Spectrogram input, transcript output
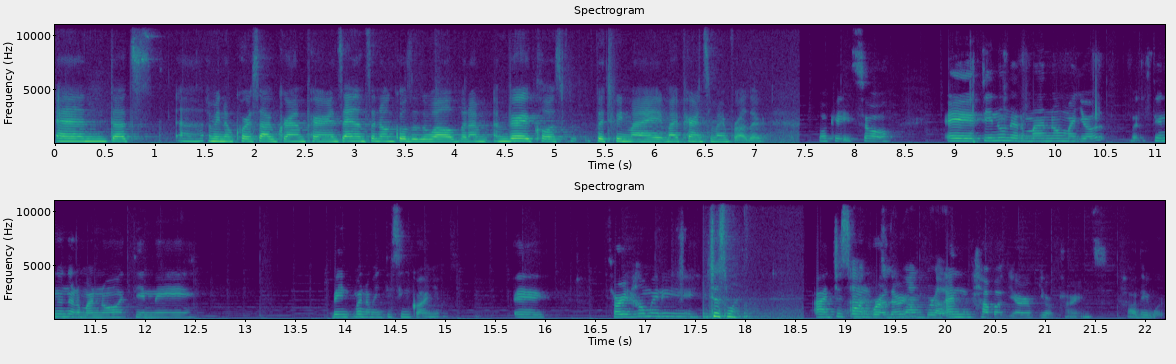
and that's uh, I mean, of course, I have grandparents, aunts, and uncles as well, but I'm, I'm very close between my, my parents and my brother. Okay, so, eh, tiene un hermano mayor tiene un hermano, tiene 20, bueno, 25 años. Eh, sorry, how many? Just one. Uh, just one, uh, brother. one brother. And how about your, your parents? How they were?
